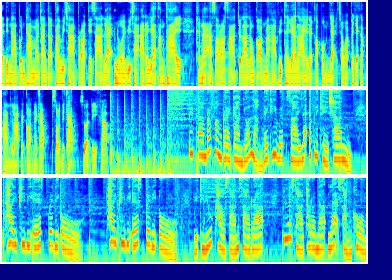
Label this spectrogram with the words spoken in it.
ร.ดินาร์ บุญธรรมอาจารย์จากภาควิชาประวัติศาสตร์และหน่วยวิชาอารยธรรมไทย คณะอักษรศาสตร์จุฬาลงกรณ์มหาวิทยาลัย แล้วก็ผมใหญ่ชวัฒน์พยกพันธ์ลาไปก่อนนะครับ สวัสดีครับ สวัสดีครับ ติดตามรับฟังรายการย้อนหลังได้ที่เว็บไซต์และแอปพลิเคชันไทย PBS Radio ไทย PBS Radio วิทยุข่าวสารสาระ เพื่อสาธารณะและสังคม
